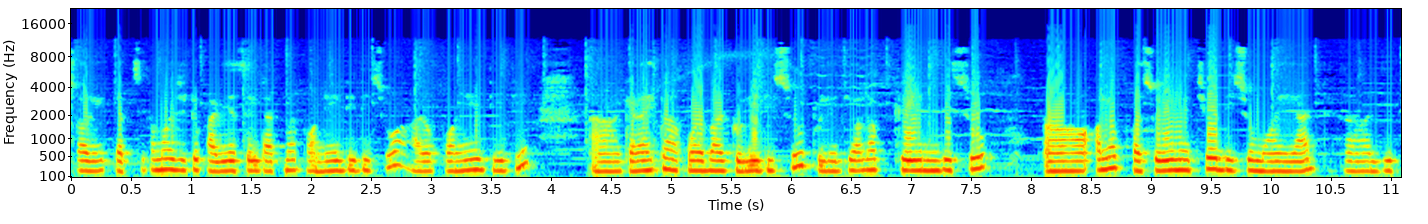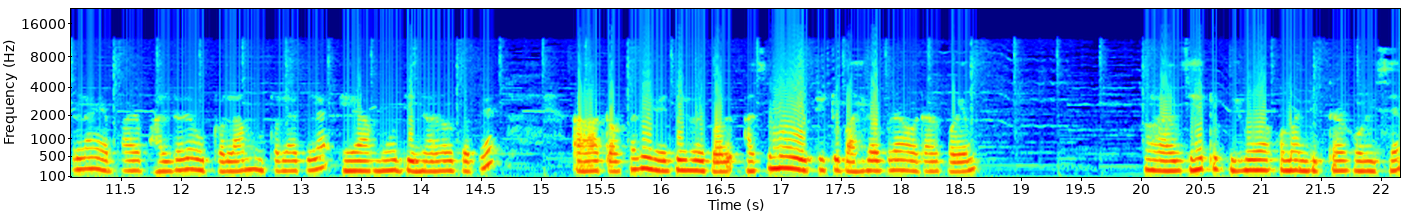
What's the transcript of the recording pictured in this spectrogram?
চৰি কেপচিকামৰ যিটো কাৰী আছিল তাত মই পনীৰ দি দিছোঁ আৰু পনীৰ দি দি কেৰাহীটো আকৌ এবাৰ তুলি দিছোঁ তুলি দি অলপ ক্ৰীম দিছোঁ অলপ কচুৰি মেথিও দিছোঁ মই ইয়াত দি পেলাই এবাৰ ভালদৰে উতলাম উতলাই পেলাই এয়া মোৰ ডিনাৰৰ বাবে তৰকাৰী ৰেডি হৈ গ'ল। আজি মই ৰুটিটো বাহিৰৰ পৰা অৰ্ডাৰ কৰিম। যিহেতু বিহুৱে অকণমান দিগদাৰ কৰিছে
